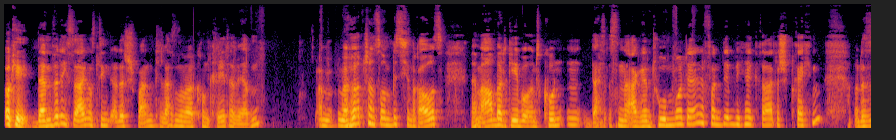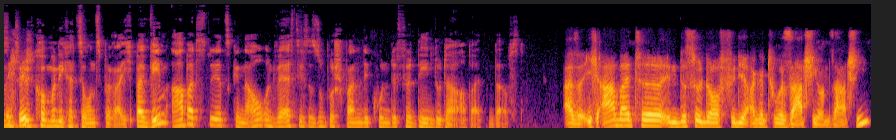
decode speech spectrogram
Okay, dann würde ich sagen, es klingt alles spannend. Lassen Sie mal konkreter werden. Ähm, man hört schon so ein bisschen raus beim Arbeitgeber und Kunden, das ist ein Agenturmodell, von dem wir hier gerade sprechen. Und das ist Richtig. natürlich Kommunikationsbereich. Bei wem arbeitest du jetzt genau und wer ist dieser super spannende Kunde, für den du da arbeiten darfst? Also ich arbeite in Düsseldorf für die Agentur Saatchi und Saatchi.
